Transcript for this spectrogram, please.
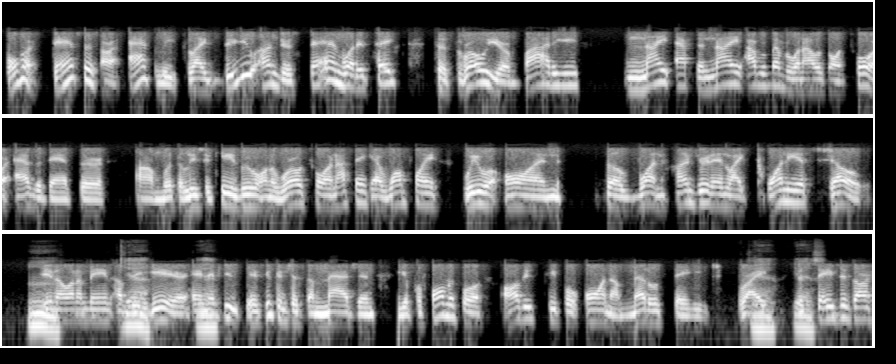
sport. Dancers are athletes. Like, do you understand what it takes to throw your body night after night? I remember when I was on tour as a dancer um, with Alicia Keys, we were on a world tour, and I think at one point we were on the 100 and like 20th show. Mm. You know what I mean of yeah. the year, and yeah. if you if you can just imagine you're performing for all these people on a metal stage, right? Yeah. Yes. The stages are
